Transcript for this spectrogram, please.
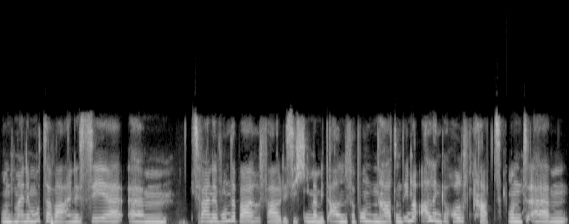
Und meine Mutter war eine sehr, ähm, sie war eine wunderbare Frau, die sich immer mit allen verbunden hat und immer allen geholfen hat. Und ähm,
